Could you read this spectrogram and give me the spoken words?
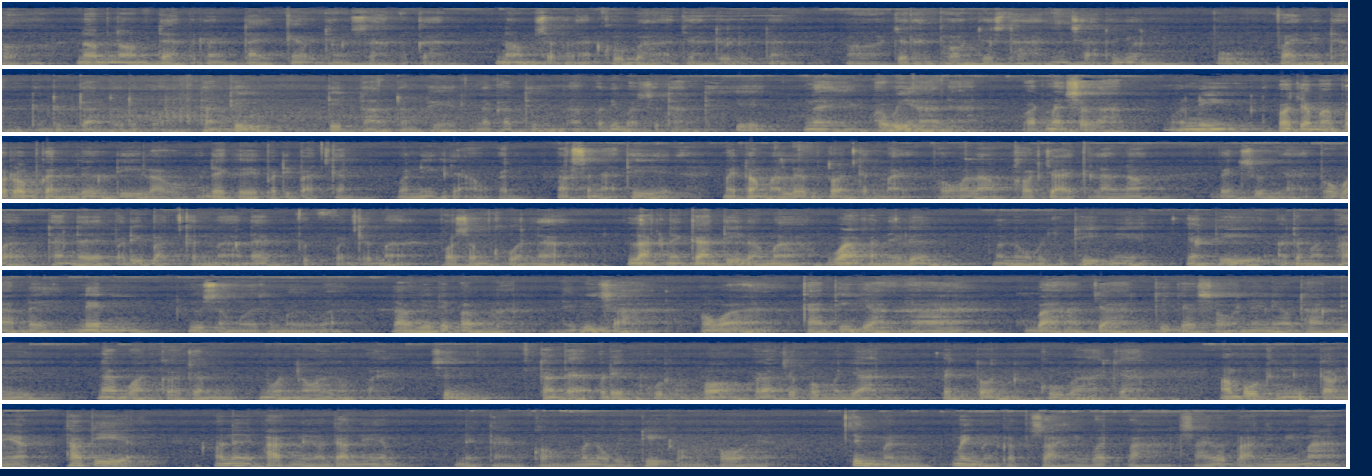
ก็น้อมน้อมแต่พระรัตนตรแก้วทั้งสามประการ น้อมสักการะครูบาอาจารย์ทุกท่านก็เจริญพรเจสถานิสาธุยนต์ผู้ฝ่ายในธรรมทุกท่านทุกคนทั้งที่ติดตามทางเพจและก็ที่มาปฏิบัติสถานที่ในพระวิหารวัดแม่สลาวันนี้ก็จะมาประรบกันเรื่องที่เราได้เคยปฏิบัติกัน วันนี้ก็จะเอากันลักษณะที่ไม่ต้องมาเริ่มต้นกันใหม่ เพราะว่าเราเข้าใจกันแล้วเนาะเป็นส่วนใหญ่ เพราะว่าท่านได้ปฏิบัติกันมาได้ฝึกฝนกันมา พอสมควรแล้ว หลักในการที่เรามาว่ากันในเรื่องมโนวิจิตนี่อย่างที่อาตมาภาพได้เน้นอยู่เสมอๆว่า เราอย่าได้ประมาทในวิชา เพราะว่าการที่จะหาครูบาอาจารย์ที่จะสอนในแนวทางนี้นับวันก็จะนวลน้อยลงไป ซึ่ง ตั้งแต่ประเด็จคุณหลวงพ่อพระราชพรมยานเป็นต้นครูบาอาจารย์มาพูดถึงตอนนี้เท่าที่เราในภาคเหนือด้านนี้ในแถวของมโนวิธีของพ่อเนี่ยซึ่งมันไม่เหมือนกับสายวัดป่า สายวัดป่านี่มีมาก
